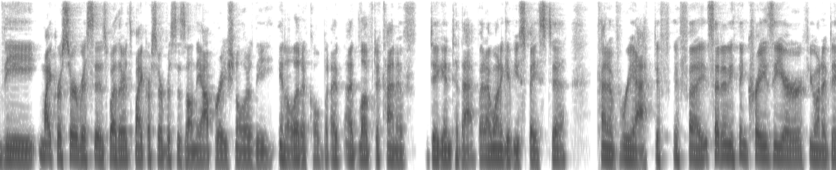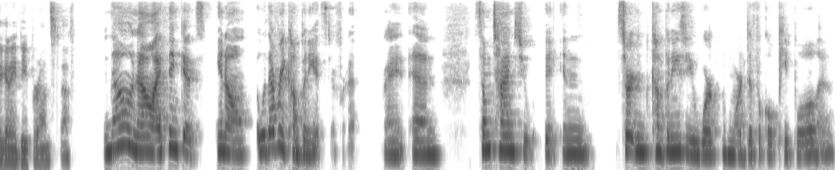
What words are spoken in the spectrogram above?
the microservices, whether it's microservices on the operational or the analytical. But I'd, I'd love to kind of dig into that. But I want to give you space to kind of react if, if I said anything crazy or if you want to dig any deeper on stuff. No, no, I think it's, you know, with every company, it's different, right? And sometimes you, in certain companies, you work with more difficult people. And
